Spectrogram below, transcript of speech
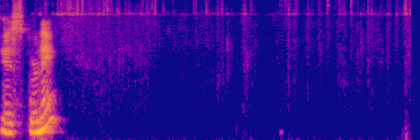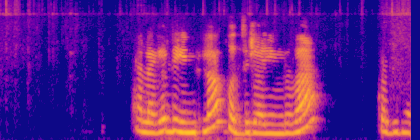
వేసుకుని. అలాగే దీంట్లో కొద్దిగా ఇంగువ కొద్దిగా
